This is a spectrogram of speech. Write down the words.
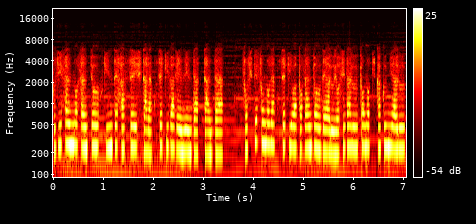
富士山の山頂付近で発生した落石が原因だったんだ。そしてその落石は登山道である吉田ルートの近くにある、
